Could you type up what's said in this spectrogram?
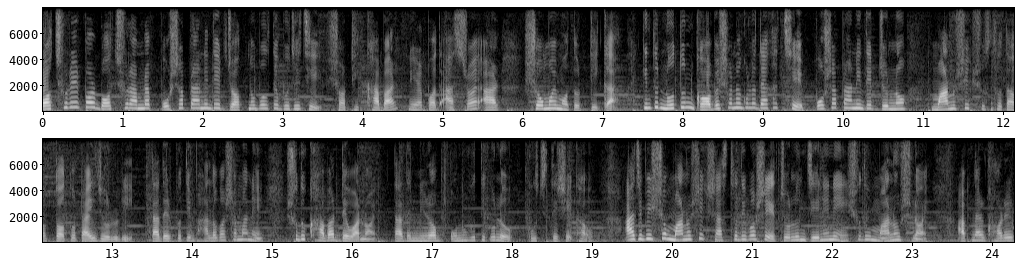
বছরের পর বছর আমরা পোষা প্রাণীদের যত্ন বলতে বুঝেছি। সঠিক খাবার, নিরাপদ আশ্রয় আর সময় মতো টিকা। কিন্তু নতুন গবেষণাগুলো দেখাচ্ছে পোষা প্রাণীদের জন্য মানসিক সুস্থতাও ততটাই জরুরি। তাদের প্রতি ভালোবাসা মানে শুধু খাবার দেওয়া নয়, তাদের নীরব অনুভূতিগুলো বুঝতে শেখাও। আজ বিশ্ব মানসিক স্বাস্থ্য দিবসে চলুন জেনে নেই শুধু মানুষ নয়, আপনার ঘরের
